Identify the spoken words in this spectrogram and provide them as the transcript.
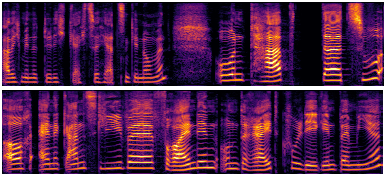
Habe ich mir natürlich gleich zu Herzen genommen und habe dazu auch eine ganz liebe Freundin und Reitkollegin bei mir.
